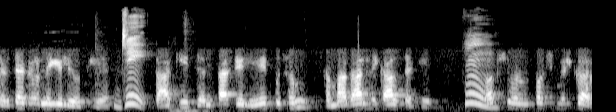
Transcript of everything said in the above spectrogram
चर्चा करने के लिए होती है। ताकि जनता के लिए कुछ हम समाधान निकाल सके। पक्ष और विपक्ष मिलकर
